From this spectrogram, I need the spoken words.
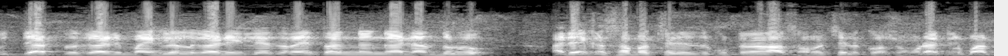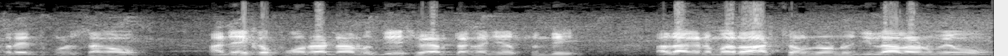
విద్యార్థులు కానీ మహిళలు కానీ లేదా రైతాంగం కానీ అందరూ అనేక సమస్యలు ఎదుర్కొంటున్నారు. ఆ సమస్యల కోసం కూడా అఖిల భారత రైతు సంఘం అనేక పోరాటాలు దేశవ్యాప్తంగా చేస్తుంది. అలాగనే మా రాష్ట్రంలోను జిల్లాలోను మేము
